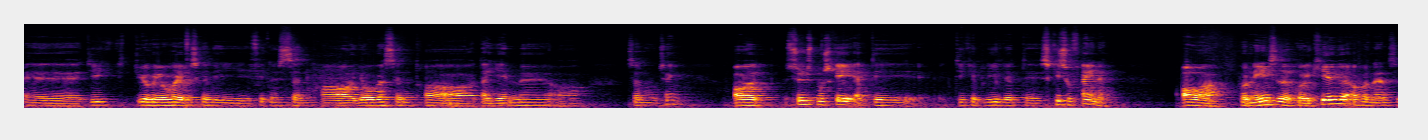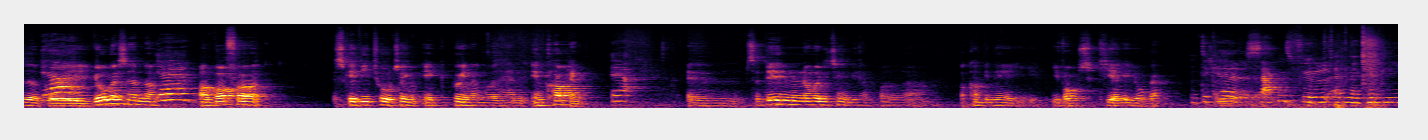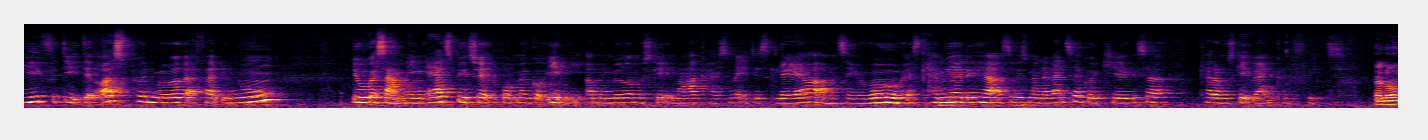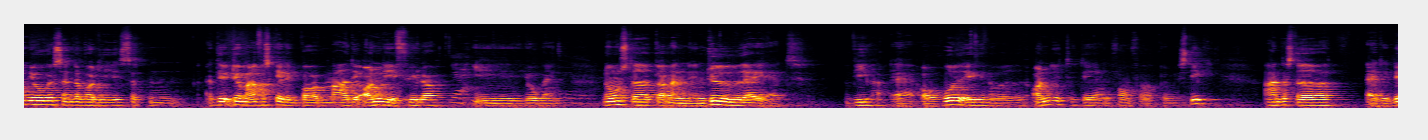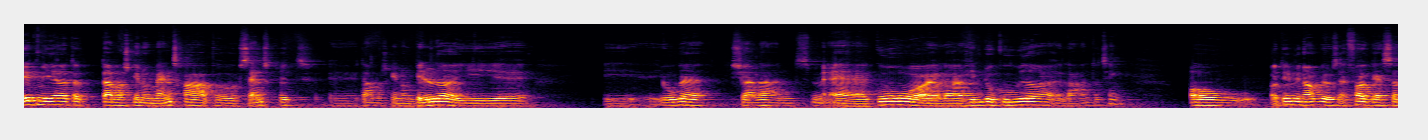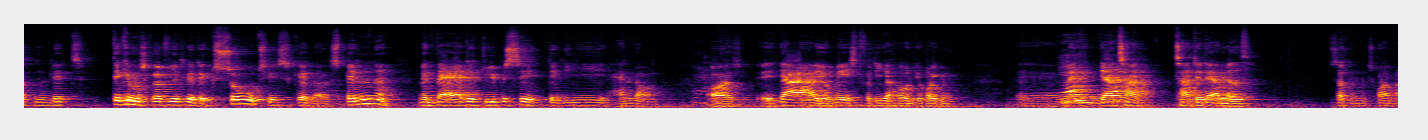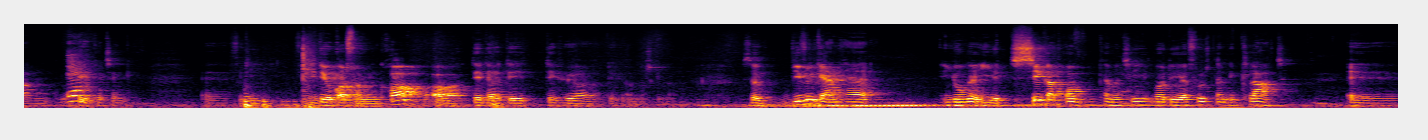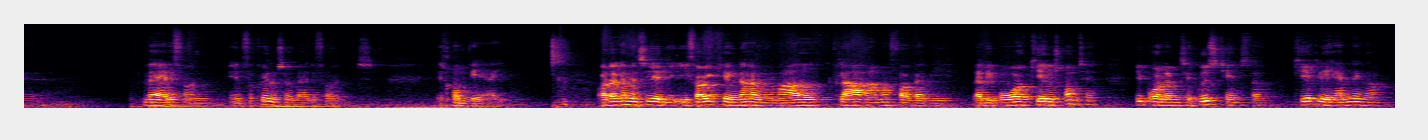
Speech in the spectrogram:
Øh, de dyrker yoga i forskellige fitnesscentre og yogacentre og derhjemme og sådan nogle ting. Og synes måske, at det, de kan blive lidt øh, skizofrene over på den ene side at gå i kirke, og på den anden side at ja. gå i yogacenter. Ja. Og hvorfor skal de to ting ikke på en eller anden måde have en, en kobling? Ja. Øhm, så det er nogle af de ting, vi har prøvet at, at kombinere i, i vores kirke-yoga. Det kan jeg sagtens føle, at man kan blive, fordi det også på en måde, i hvert fald i nogen yoga-sammenhæng, er et spirituelt rum, man går ind i, og man møder måske en meget karismatisk lærer, og man tænker, wow, jeg skal have mere af det her. Og så hvis man er vant til at gå i kirke, så kan der måske være en konflikt. Der er nogle yogacenter, hvor de sådan, det, det er jo meget forskelligt, hvor meget det åndelige fylder ja. i yogaen. Nogle steder gør man en dyd ud af, at vi er overhovedet ikke noget åndeligt, det er en form for gymnastik. Andre steder er det lidt mere, der, der er måske nogle mantraer på sanskrit, øh, der er måske nogle billeder i, øh, i yoga som af guruer eller hindu guder eller andre ting. Og, og det er min oplevelse, at folk er sådan lidt, det kan måske godt virke lidt eksotisk eller spændende, men hvad er det dybest set, det lige handler om? Ja. Og jeg er her jo mest, fordi jeg har ondt i ryggen. Øh, ja. Men jeg tager, tager det der med. Sådan tror jeg, mange ja. kan tænke. Øh, fordi, fordi det er jo godt for min krop, og det der, det, det, hører, det hører måske noget. Så vi vil gerne have yoga i et sikkert rum, kan man sige, hvor det er fuldstændig klart, mm. øh, hvad er det for en, en forkyndelse, og hvad er det for et, et rum, vi er i. Og der kan man sige, at i, folkekirken, der har vi nogle meget klare rammer for, hvad vi, hvad vi bruger kirkens rum til. Vi bruger nemlig til gudstjenester, kirkelige handlinger,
